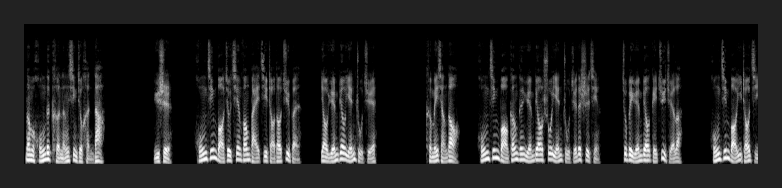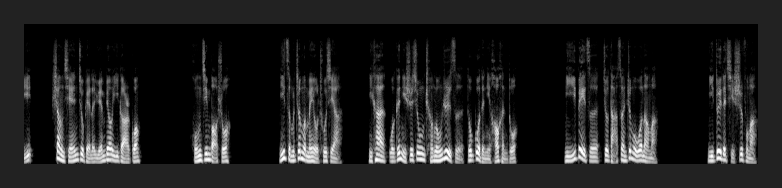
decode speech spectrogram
那么红的可能性就很大。于是，洪金宝就千方百计找到剧本，要元彪演主角。可没想到，洪金宝刚跟元彪说演主角的事情，就被元彪给拒绝了。洪金宝一着急。上前就给了元彪一个耳光。洪金宝说：“你怎么这么没有出息啊？你看我跟你师兄成龙日子都过得你好很多，你一辈子就打算这么窝囊吗？你对得起师傅吗？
